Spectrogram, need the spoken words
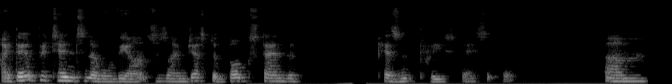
I don't pretend to know all the answers. I'm just a bog standard peasant priest, basically. Um,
